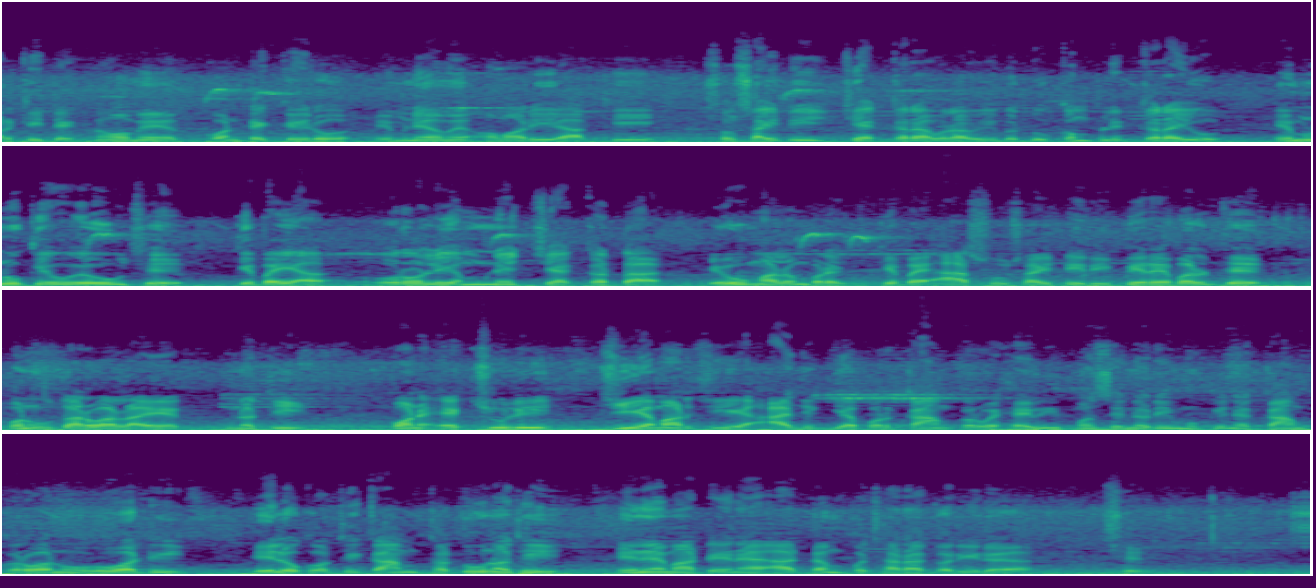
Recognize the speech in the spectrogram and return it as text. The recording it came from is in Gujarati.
આર્કિટેક્ટનો અમે કોન્ટેક્ટ કર્યો. એમને અમે અમારી આખી સોસાયટી ચેક કરાવડાવી, બધું કમ્પ્લીટ કરાવ્યું એમનું કેવું એવું છે કે ભાઈ આ ઓરોલી અમને ચેક કરતાં એવું માલુમ પડે કે ભાઈ આ સોસાયટી રિપેરેબલ છે, પણ ઉતારવા લાયક નથી. પણ એકચ્યુઅલી જીએમઆરસીએ આ જગ્યા પર કામ કરો હેવી મશીનરી મૂકીને કામ કરવાનું હોવાથી એ લોકોથી કામ થતું નથી. એને માટેને આ ધમ પછારા કરી રહ્યા છે.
